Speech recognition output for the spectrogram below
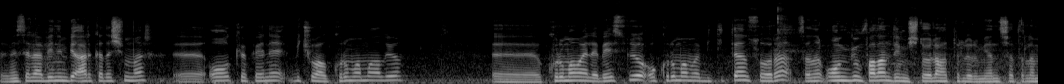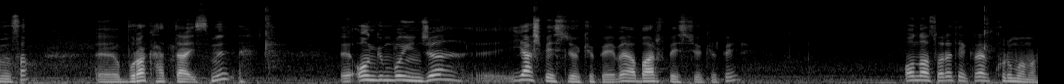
E, Mesela benim bir arkadaşım var. E, O köpeğine bir çuval kuru mama alıyor. E, Kuru mama ile besliyor. O kuru mama bittikten sonra sanırım 10 gün falan demişti öyle hatırlıyorum yanlış hatırlamıyorsam. Burak hatta ismi. E, 10 gün boyunca yaş besliyor köpeği veya barf besliyor köpeği. Ondan sonra tekrar kuru mama.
